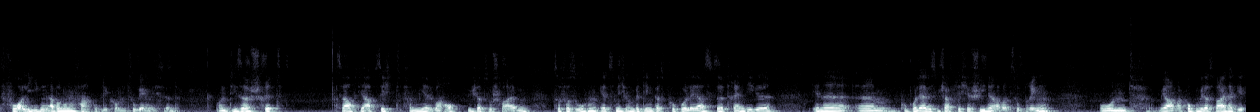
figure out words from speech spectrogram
vorliegen, aber nur im Fachpublikum zugänglich sind. Und dieser Schritt es war auch die Absicht von mir, überhaupt Bücher zu schreiben, zu versuchen, jetzt nicht unbedingt das populärste, trendige in eine ähm, populärwissenschaftliche Schiene aber zu bringen. Und ja, mal gucken, wie das weitergeht.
